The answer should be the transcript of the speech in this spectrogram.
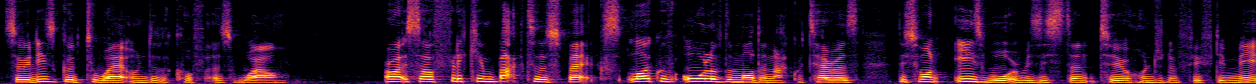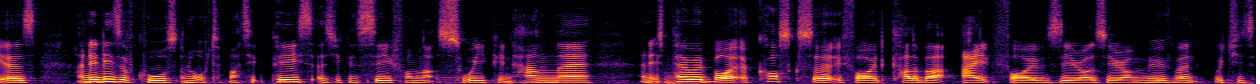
so it is good to wear under the cuff as well. Alright, so flicking back to the specs, like with all of the modern Aquaterras, this one is water resistant to 150 metres and it is of course an automatic piece as you can see from that sweeping hand there and it's powered by a COSC certified caliber 8500 movement which is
